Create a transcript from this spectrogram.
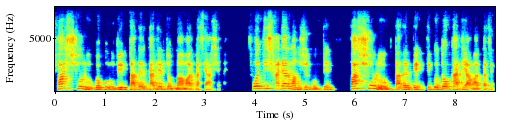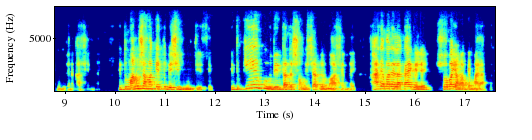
পাঁচশো লোকও কোনোদিন তাদের কাজের জন্য আমার কাছে আসে নাই। পঁয়ত্রিশ হাজার মানুষের মধ্যে পাঁচশো লোক তাদের ব্যক্তিগত কাজে আমার কাছে কোনোদিন আসেন নাই। কিন্তু মানুষ আমাকে একটু বেশি ভোট দিয়েছে। কিন্তু কেউ কোনোদিন তাদের সমস্যার জন্য আসেন নাই। আজ আবার এলাকায় গেলে সবাই আমাকে মায়া করে,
